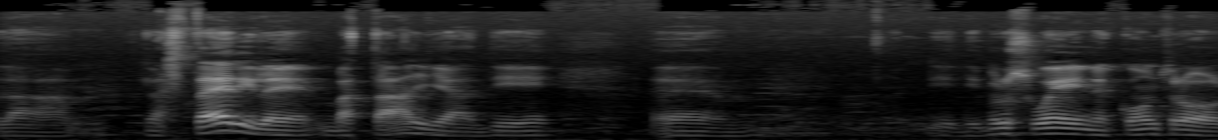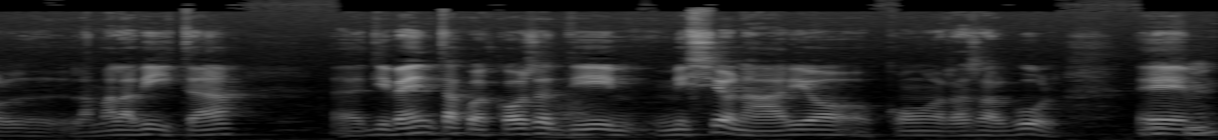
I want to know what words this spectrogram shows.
la, la sterile battaglia di, ehm, di- di Bruce Wayne contro la malavita eh, diventa qualcosa di missionario con Ra's al Ghul. E-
